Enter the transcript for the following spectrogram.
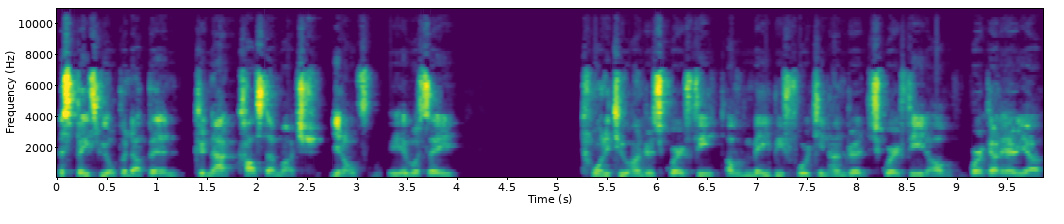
the space we opened up in could not cost that much. You know, it was a 2,200 square feet of maybe 1,400 square feet of workout area.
